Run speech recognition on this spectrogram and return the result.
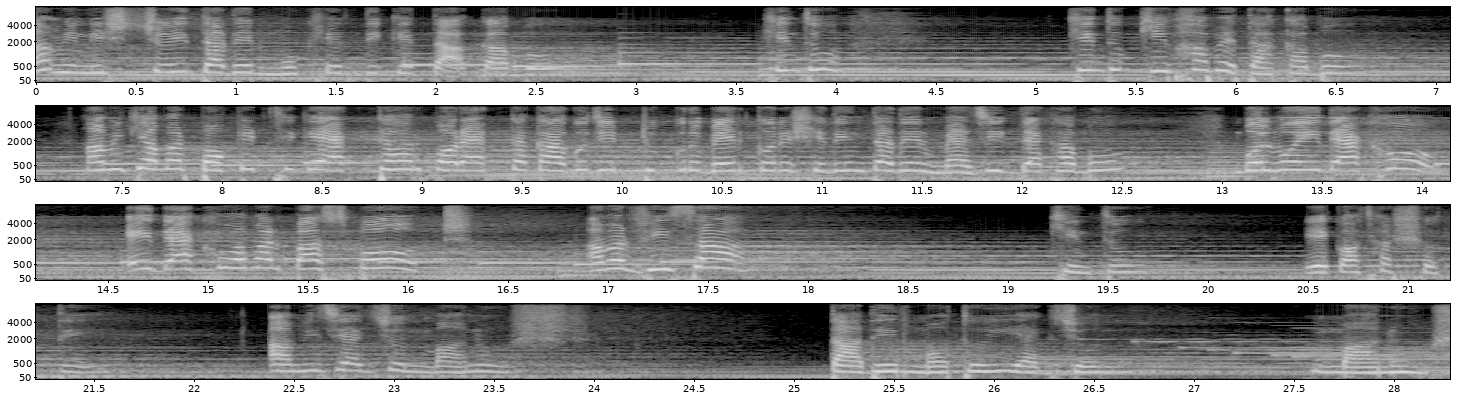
আমি নিশ্চয়ই তাদের মুখের দিকে তাকাবো। কিন্তু কিন্তু কীভাবে তাকাবো? আমি কি আমার পকেট থেকে একটার পর একটা কাগজের টুকরো বের করে সেদিন তাদের ম্যাজিক দেখাবো? বলব, এই দেখো এই দেখো আমার পাসপোর্ট, আমার ভিসা। কিন্তু এ কথা সত্যি, আমি যে একজন মানুষ, তাদের মতোই একজন মানুষ।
